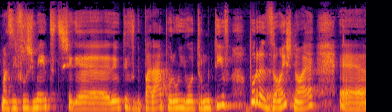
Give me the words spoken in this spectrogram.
mas infelizmente cheguei- eh, eu tive de parar por um e outro motivo, por razões, não é? Eh,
